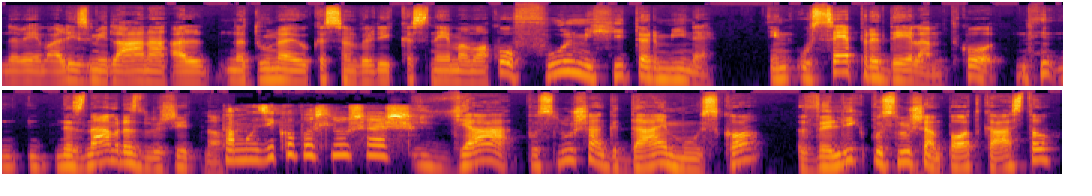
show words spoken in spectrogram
vem, ali iz Milana ali na Dunaju, ki sem velik, ki snemamo, tako ful mi hiter mine. In vse predelam, tako ne znam razložiti. No. Pa muziko poslušaš? Ja, poslušam kdaj muziko, veliko poslušam podkastov,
